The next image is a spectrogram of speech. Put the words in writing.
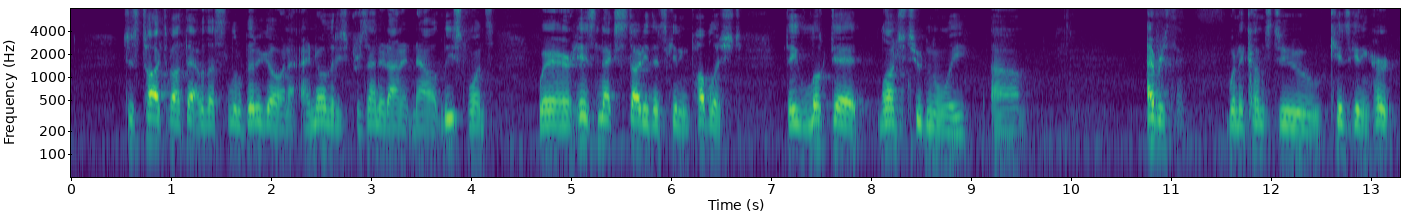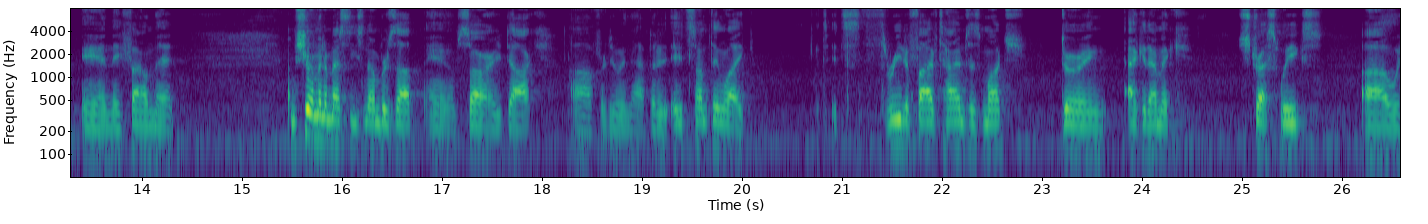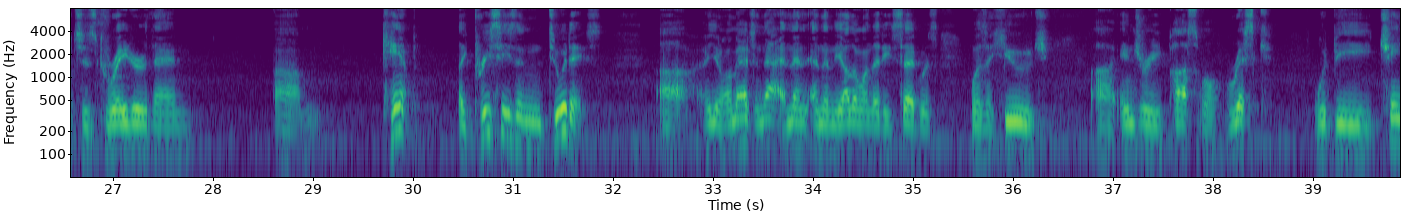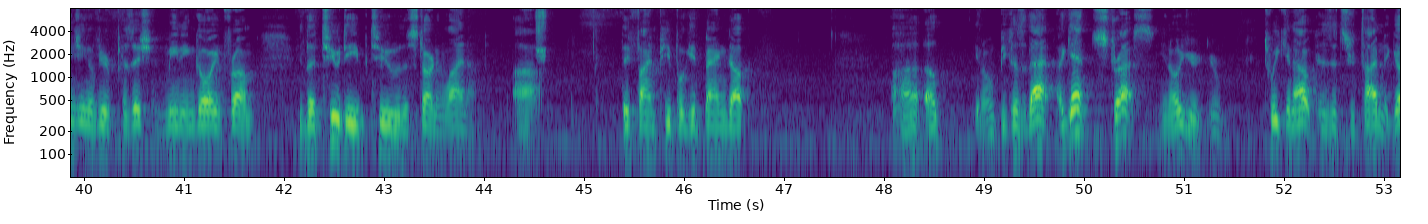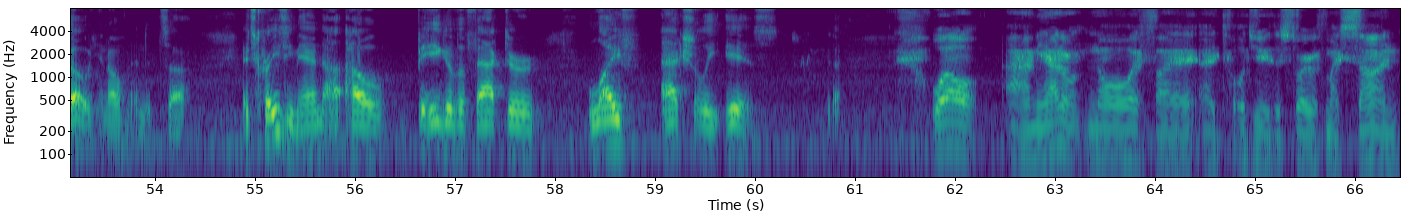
just talked about that with us a little bit ago. And I know that he's presented on it now at least once, where his next study that's getting published, they looked at longitudinally um, everything when it comes to kids getting hurt. And they found that I'm sure I'm going to mess these numbers up, and I'm sorry, Doc, uh, for doing that. But it, it's something like it's three to five times as much during academic stress weeks, uh, which is greater than um, camp, like preseason two a days. Uh, you know, imagine that. And then and then the other one that he said was was a huge uh, injury possible risk would be changing of your position, meaning going from the two deep to the starting lineup. Uh, they find people get banged up, uh, you know, because of that. Again, stress. You know, you're you're tweaking out because it's your time to go. You know, and it's uh, it's crazy, man, how big of a factor life actually is. well, I mean, I don't know if I, I told you the story with my son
